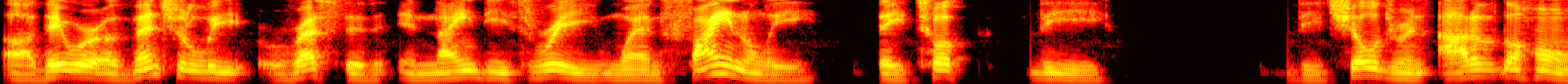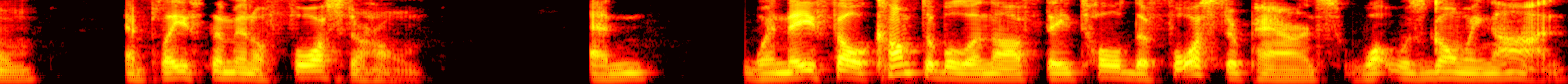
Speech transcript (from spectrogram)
Uh, they were eventually arrested in '93 when finally they took the the children out of the home and placed them in a foster home. And when they felt comfortable enough, they told the foster parents what was going on.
